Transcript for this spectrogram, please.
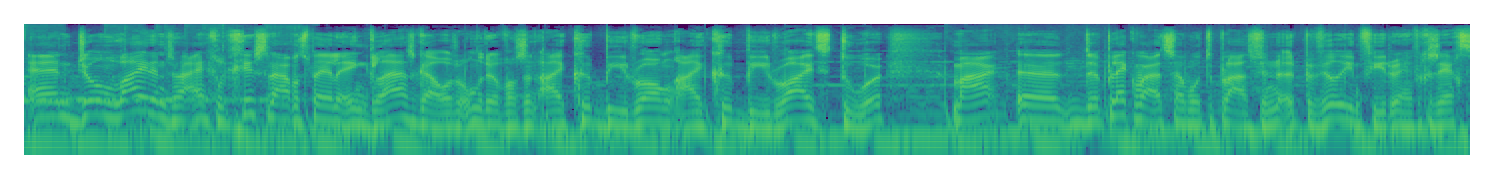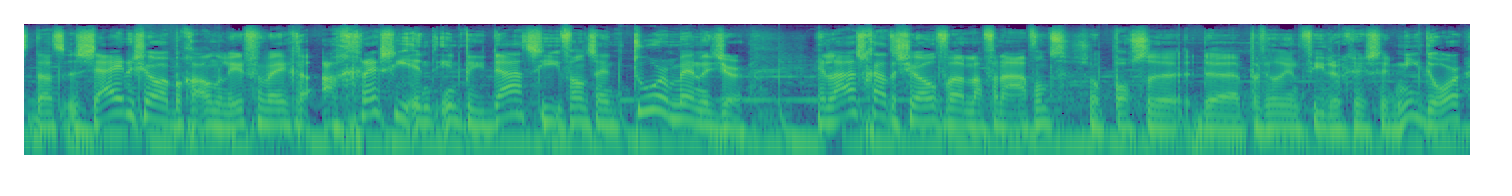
En John Lydon zou eigenlijk gisteravond spelen in Glasgow... als onderdeel van zijn I Could Be Wrong, I Could Be Right tour. Maar uh, de plek waar het zou moeten plaatsvinden, het Pavilion Theater... heeft gezegd dat zij de show hebben geannuleerd... vanwege agressie en intimidatie van zijn tourmanager. Helaas gaat de show van vanavond, zo postte de Pavilion Theater gisteren niet door...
